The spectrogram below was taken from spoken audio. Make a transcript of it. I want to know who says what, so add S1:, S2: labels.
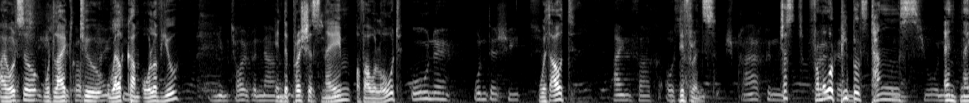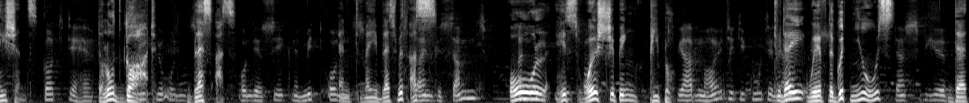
S1: I also would like to welcome all of you in the precious name of our Lord without difference, just from all people's tongues and nations. The Lord God bless us and may He bless with us all His worshipping people. Today we have the good news that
